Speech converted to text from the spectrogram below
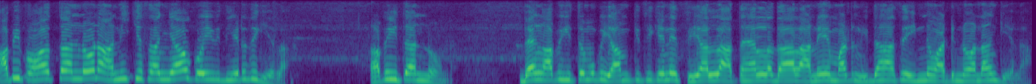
අපි පවත්වන්න ඕන අනිත්‍ය සංඥාව කොයි විදිහටද කියලා. අපි හිතන්න ඕන. දැන් අපි හිතමුකෝ යම් කිසි කෙනෙක් සියල්ල අතහැරලා දාලා අනේ මට නිදහසේ ඉන්න වටිනවා නම් කියලා.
